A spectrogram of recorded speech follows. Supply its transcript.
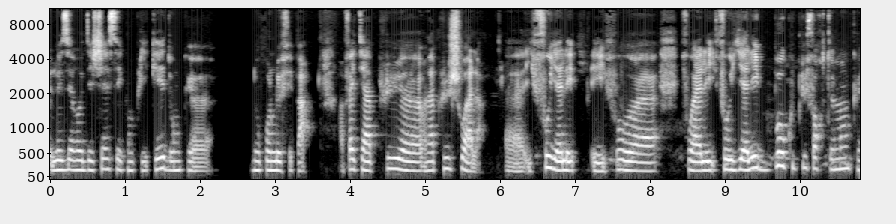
le zéro déchet c'est compliqué donc donc on ne le fait pas. En fait, il y a plus on n'a plus le choix là. Euh, il faut y aller et il faut, euh, il faut y aller beaucoup plus fortement que,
